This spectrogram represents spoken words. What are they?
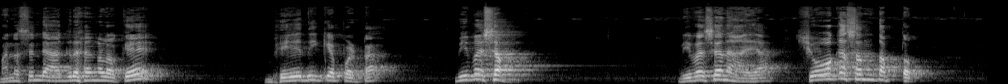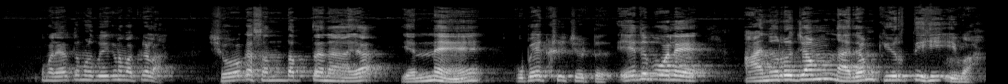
മനസ്സിന്റെ ആഗ്രഹങ്ങളൊക്കെ ഭേദിക്കപ്പെട്ട വിവശം. വിവശനായ ശോകസന്തപ്തം. മലയാളത്തിൽ നമ്മൾ ഉപയോഗിക്കുന്ന മക്കളാണ് ശോകസന്തപ്തനായ എന്നെ ഉപേക്ഷിച്ചിട്ട്. ഏതുപോലെ? അനുർജം നരം കീർത്തിഹി ഇവ.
